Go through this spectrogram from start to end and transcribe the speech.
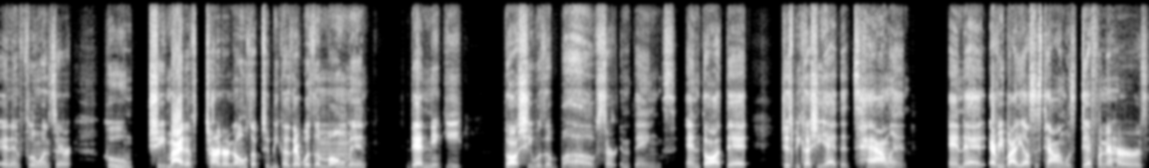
an influencer who she might have turned her nose up to because there was a moment that Nicki thought she was above certain things and thought that just because she had the talent and that everybody else's talent was different than hers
